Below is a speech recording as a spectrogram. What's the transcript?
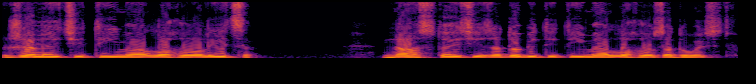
želeći time Allahovo lice, nastojeći zadobiti time Allahovo zadovoljstvo.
